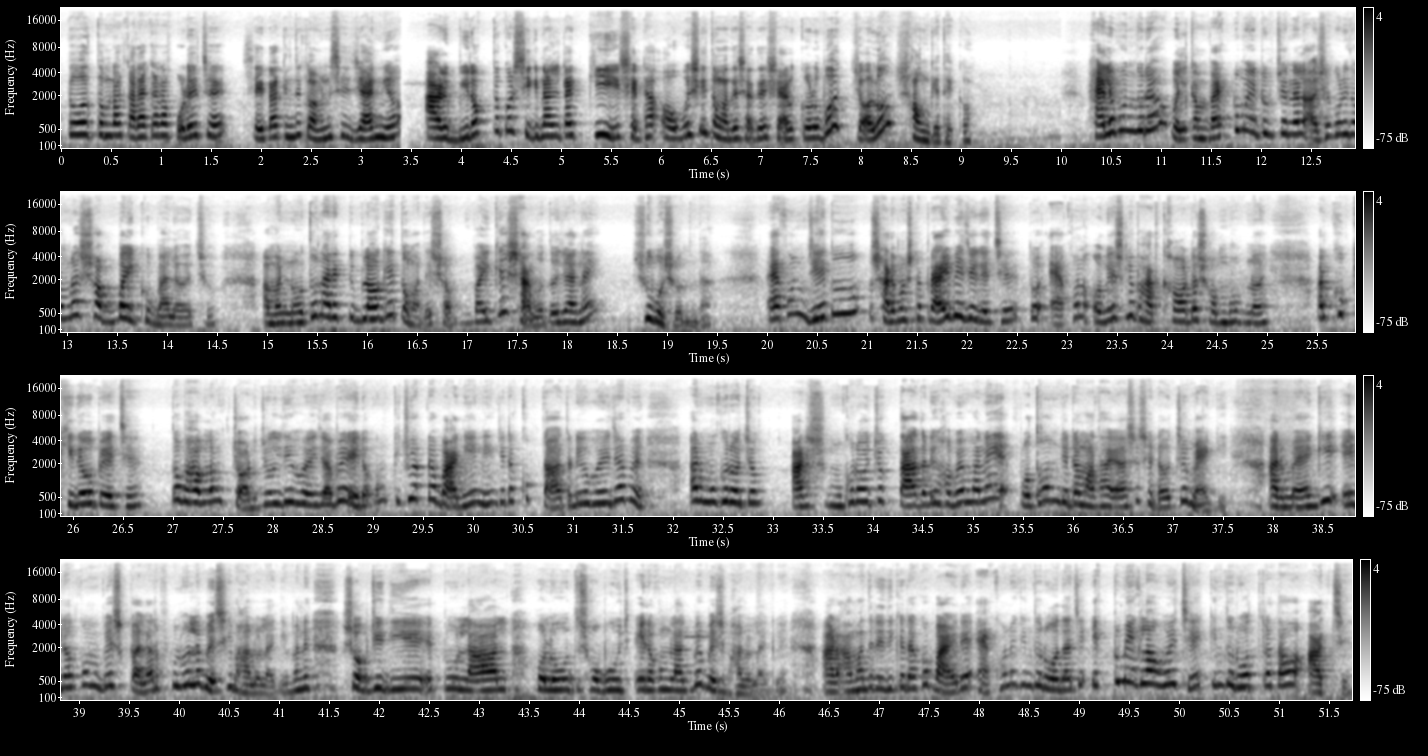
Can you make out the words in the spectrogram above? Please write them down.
তো তোমরা কারা কারা পড়েছে, সেটা কিন্তু কমেন্টসে জানিও। আর বিরক্তকর সিগন্যালটা কি সেটা অবশ্যই তোমাদের সাথে শেয়ার করব। চলো সঙ্গে থেকো। হ্যালো বন্ধুরা welcome back to my YouTube channel আশা করি তোমরা সবাই খুব ভালো আছো। আমার নতুন আরেকটি ব্লগে তোমাদের সবাইকে স্বাগত জানাই। শুভ সন্ধ্যা। এখন যেহেতু সাড়ে পাঁচটা প্রায় বেজে গেছে, তো এখন অবভিয়াসলি ভাত খাওয়াটা সম্ভব নয়। আর খুব খিদেও পেয়েছে। তো ভাবলাম চটজলদি হয়ে যাবে, এরকম কিছু একটা বানিয়ে নিই যেটা খুব তাড়াতাড়িও হয়ে যাবে। আর মুখরোচক আর মুখরোচক তাড়াতাড়ি হবে মানে প্রথম যেটা মাথায় আসে সেটা হচ্ছে ম্যাগি। আর ম্যাগি এরকম বেশ কালারফুল হলে বেশি ভালো লাগে মানে সবজি দিয়ে একটু লাল, হলুদ, সবুজ এরকম লাগবে বেশ ভালো লাগবে। আর আমাদের এদিকে দেখো বাইরে এখনও কিন্তু রোদ আছে, একটু মেঘলা হয়েছে কিন্তু রোদটা তাও আছে।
